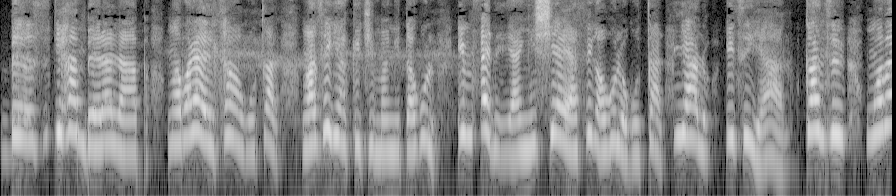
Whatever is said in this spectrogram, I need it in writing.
besitihambela lapha. Ngabona lithanga kuqala ngathi ngiyagijima ngida kulo imfene yangishiya yafika kulo kuqala. Nyalo ithi yalo kanti ngoba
